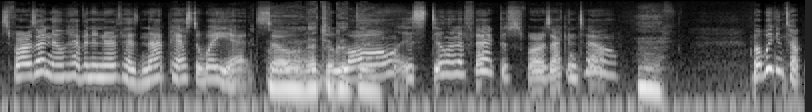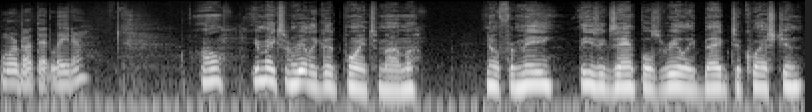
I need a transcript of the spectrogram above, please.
As far as I know, heaven and earth has not passed away yet. So oh, the law thing. is still in effect as far as I can tell. Mm. But we can talk more about that later. Well, you make some really good points, Mama. You know, for me, these examples really beg to question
